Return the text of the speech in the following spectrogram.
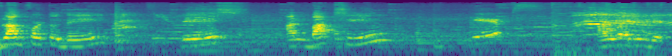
vlog for today is unboxing Gifts. our wedding gift.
